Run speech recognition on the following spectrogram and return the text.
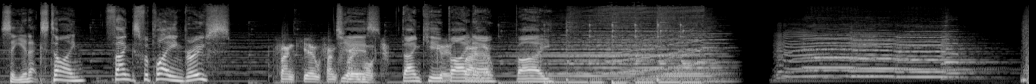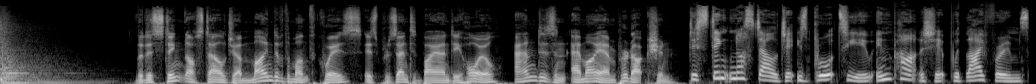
See you next time. Thanks for playing, Bruce. Thank you. Thanks Cheers. very much. Thank you. Cheers. Bye, Bye now. now. Bye. The Distinct Nostalgia Mind of the Month quiz is presented by Andy Hoyle and is an MIM production. Distinct Nostalgia is brought to you in partnership with Life Rooms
